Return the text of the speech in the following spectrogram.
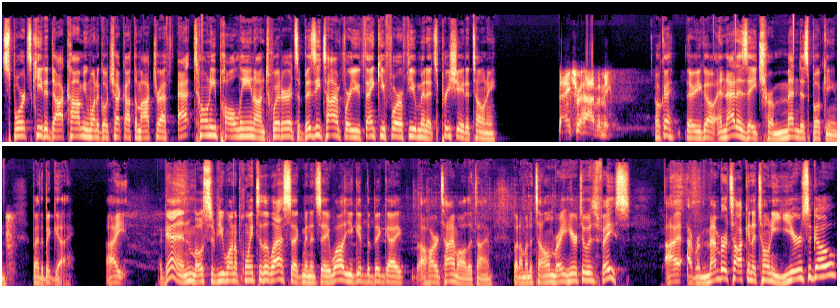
Sportskeeda.com. You want to go check out the mock draft at Tony Pauline on Twitter. It's a busy time for you. Thank you for a few minutes. Appreciate it, Tony. Thanks for having me. Okay, there you go. And that is a tremendous booking by the big guy. I again, most of you want to point to the last segment and say, "Well, you give the big guy a hard time all the time." But I'm going to tell him right here to his face. I, I remember talking to Tony years ago,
